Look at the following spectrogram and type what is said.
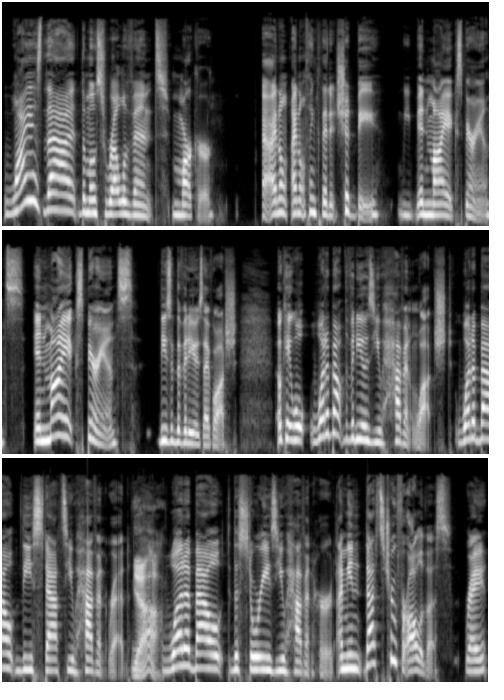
why is that the most relevant marker? I don't I don't think that it should be in my experience. In my experience, these are the videos I've watched. Okay, well, what about the videos you haven't watched? What about the stats you haven't read? Yeah. What about the stories you haven't heard? I mean, that's true for all of us, right?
